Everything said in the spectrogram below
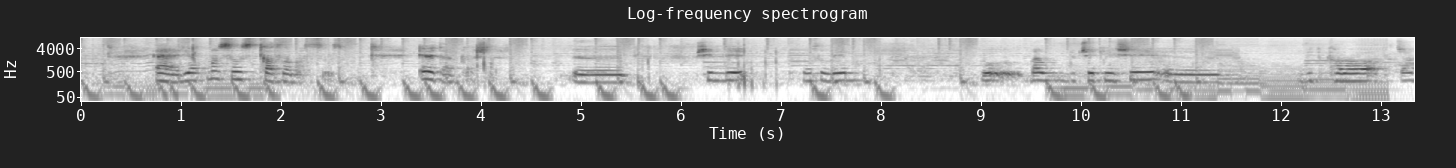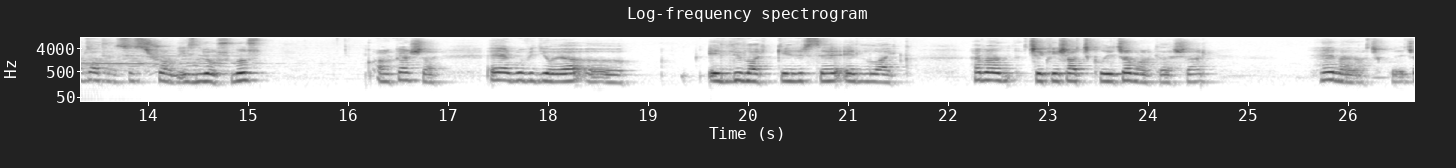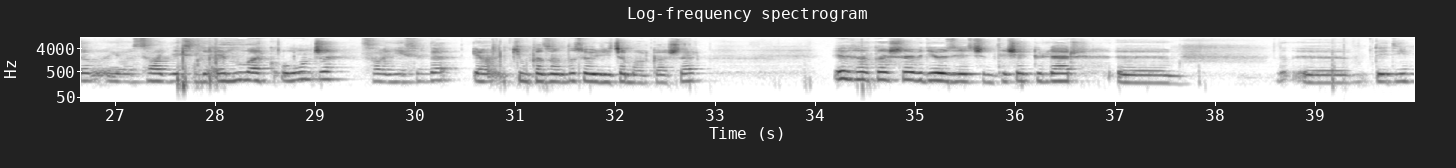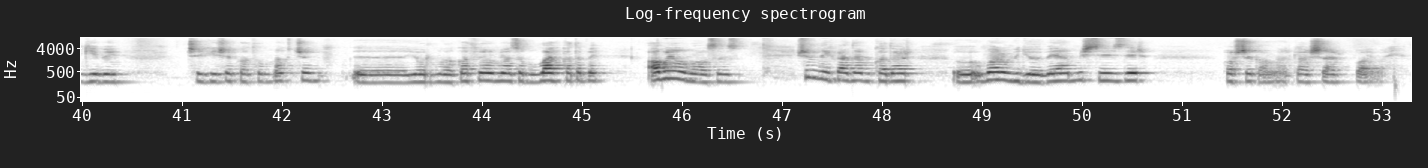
Eğer yapmazsanız katlamazsınız. Evet arkadaşlar. E, şimdi nasıl diyeyim? Bu ben bu çekilişi e, bir kanala atacağım. Zaten siz şu an izliyorsunuz. Arkadaşlar eğer bu videoya e, 50 like gelirse 50 like hemen çekilişi açıklayacağım arkadaşlar. Hemen açıklayacağım. Yani saniyesinde 50 like olunca saniyesinde yani kim kazandı söyleyeceğim arkadaşlar. Evet arkadaşlar video için teşekkürler. Ee, e, dediğim gibi çekişe katılmak için e, yorumuna katılıyorum yazıp like atıp abone olmalısınız. Şimdilik benden bu kadar. Umarım videoyu beğenmişsinizdir. Hoşçakalın arkadaşlar. Bay bay.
